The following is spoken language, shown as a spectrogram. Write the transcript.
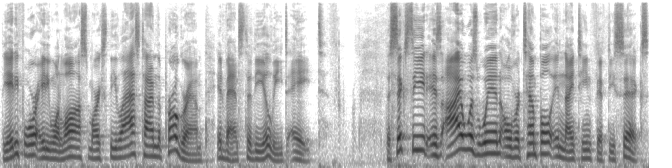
The 84 81 loss marks the last time the program advanced to the Elite Eight. The sixth seed is Iowa's win over Temple in 1956.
